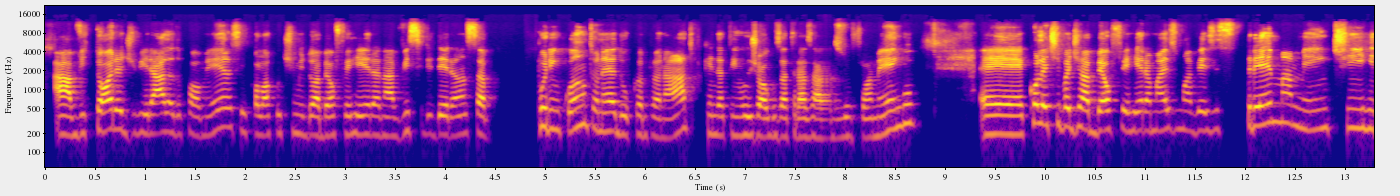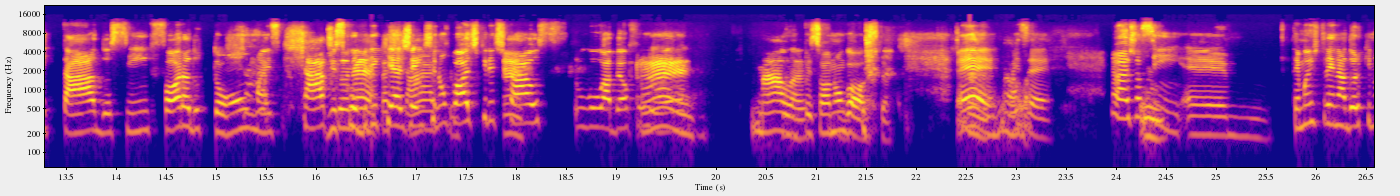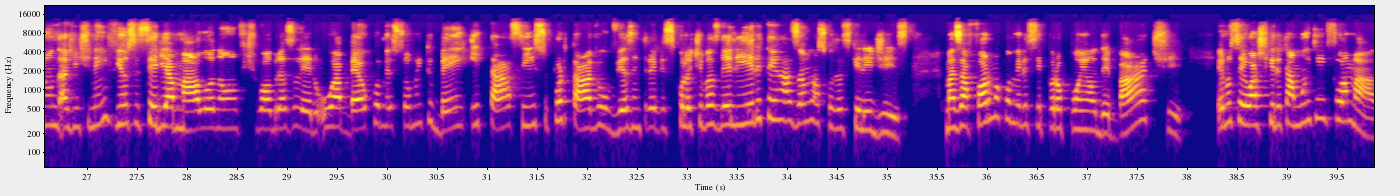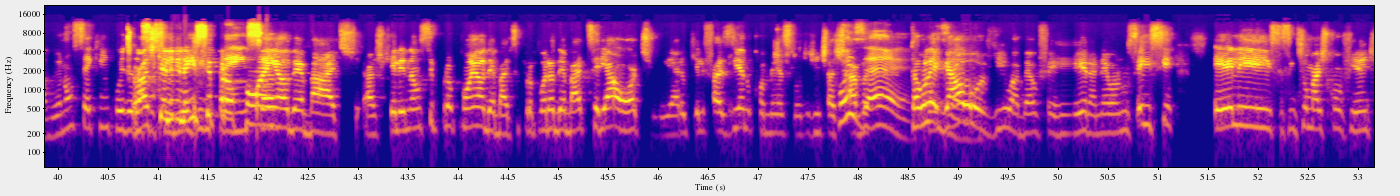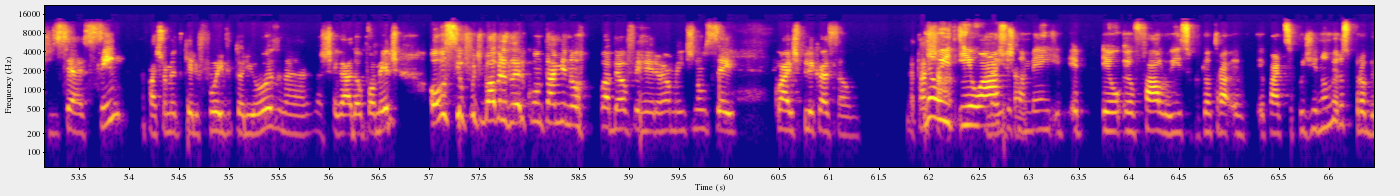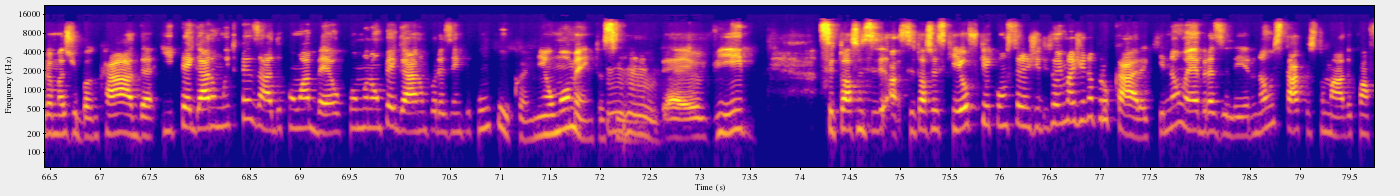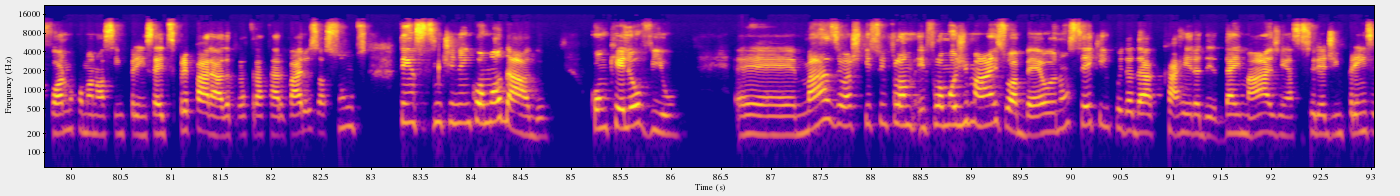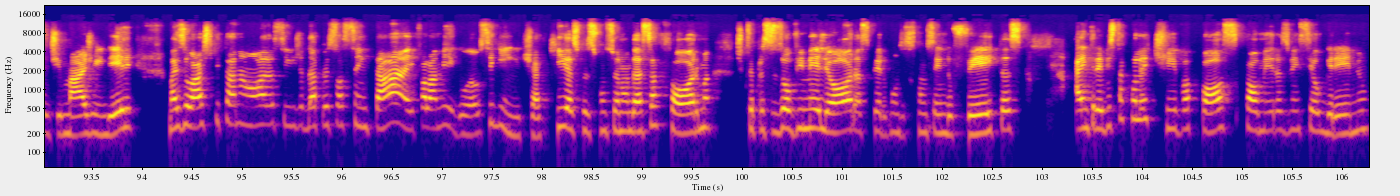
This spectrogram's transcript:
a vitória de virada do Palmeiras, que coloca o time do Abel Ferreira na vice-liderança por enquanto, né, do campeonato, porque ainda tem os jogos atrasados do Flamengo. É, coletiva de Abel Ferreira, mais uma vez, extremamente irritado, assim, fora do tom, chato, mas chato, descobri né? que tá a chato. gente não pode criticar é. o, o, Abel Ferreira. É. Mala. O pessoal não gosta. é, pois é. Eu acho assim, é, tem muito treinador que não, a gente nem viu se seria malo ou não no futebol brasileiro. O Abel começou muito bem e tá assim insuportável ver as entrevistas coletivas dele e ele tem razão nas coisas que ele diz. Mas a forma como ele se propõe ao debate eu não sei, eu acho que ele está muito inflamado. Eu não sei quem cuida Eu acho que ele nem se propõe ao debate. Acho que ele não se propõe ao debate. Se propor ao debate seria ótimo. E era o que ele fazia no começo, onde a gente achava é, tão legal é. ouvir o Abel Ferreira, né? Eu não sei se ele se sentiu mais confiante de ser assim, a partir do momento que ele foi vitorioso na, na chegada ao Palmeiras, ou se o futebol brasileiro contaminou o Abel Ferreira. Eu realmente não sei qual a explicação. Não, chato, e, eu acho chato. também, eu, eu falo isso porque eu, eu, eu, participo de inúmeros programas de bancada e pegaram muito pesado com o Abel, como não pegaram, por exemplo, com o Cuca, em nenhum momento. Assim, uhum. é, eu vi situações, situações que eu fiquei constrangida. Então, imagina para o cara que não é brasileiro, não está acostumado com a forma como a nossa imprensa é despreparada para tratar vários assuntos, tenha se sentindo incomodado com o que ele ouviu. É, mas eu acho que isso inflamou, inflamou demais o Abel. Eu não sei quem cuida da carreira de, da imagem, assessoria de imprensa de imagem dele, mas eu acho que está na hora assim, de da pessoa sentar e falar: amigo, é o seguinte, aqui as coisas funcionam dessa forma, acho que você precisa ouvir melhor as perguntas que estão sendo feitas. A entrevista coletiva pós Palmeiras vencer o Grêmio.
